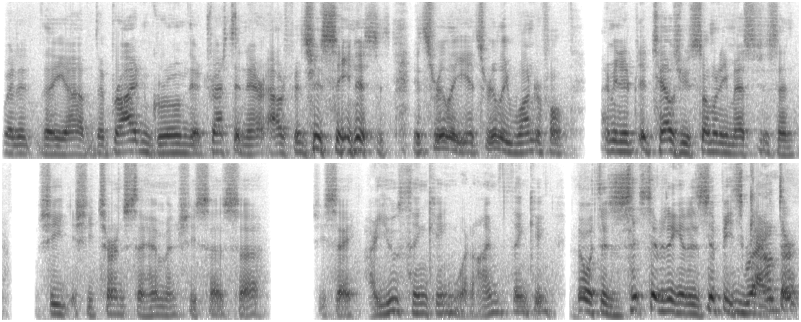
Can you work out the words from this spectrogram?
where the the, uh, the bride and groom they're dressed in their outfits. You've seen this; it's, it's really it's really wonderful. I mean, it, it tells you so many messages. And she she turns to him and she says, uh, she say, "Are you thinking what I'm thinking?" No, it's a, sitting at a Zippy's Right. counter,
